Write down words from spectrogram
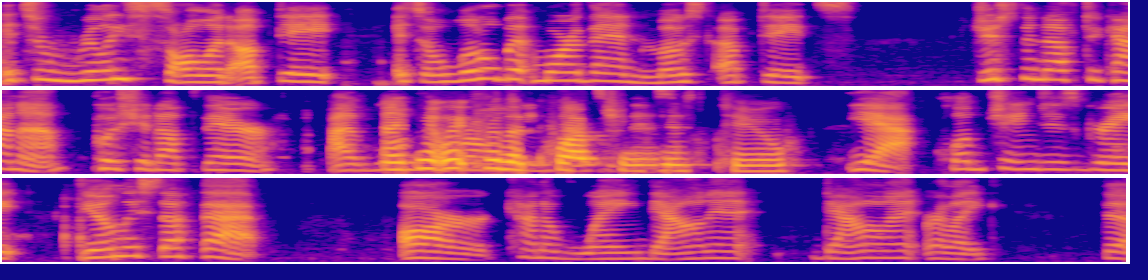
it's a really solid update. It's a little bit more than most updates, just enough to kind of push it up there. I love. I can't wait for the club parts of this. changes too. Yeah, club change is great. The only stuff that are kind of weighing down it down on it are like the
